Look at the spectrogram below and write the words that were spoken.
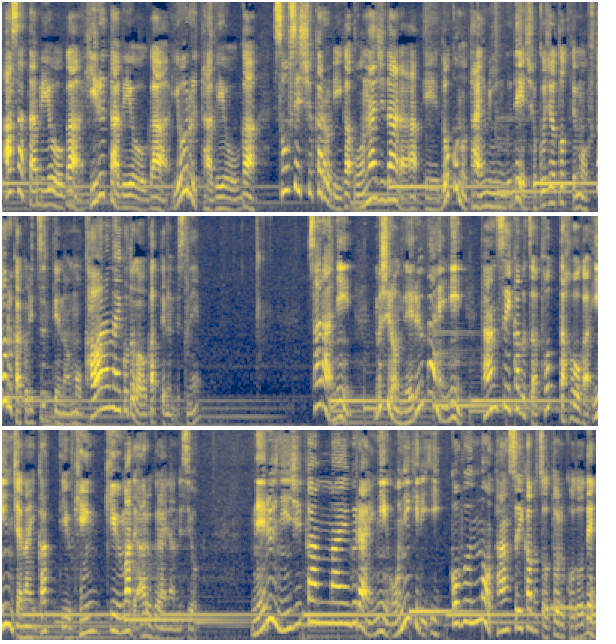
朝食べようが昼食べようが夜食べようが総摂取カロリーが同じなら、えー、どこのタイミングで食事をとっても太る確率っていうのはもう変わらないことが分かってるんですねさらにむしろ寝る前に炭水化物は取った方がいいんじゃないかっていう研究まであるぐらいなんですよ。寝る2時間前ぐらいにおにぎり1個分の炭水化物を取ることで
